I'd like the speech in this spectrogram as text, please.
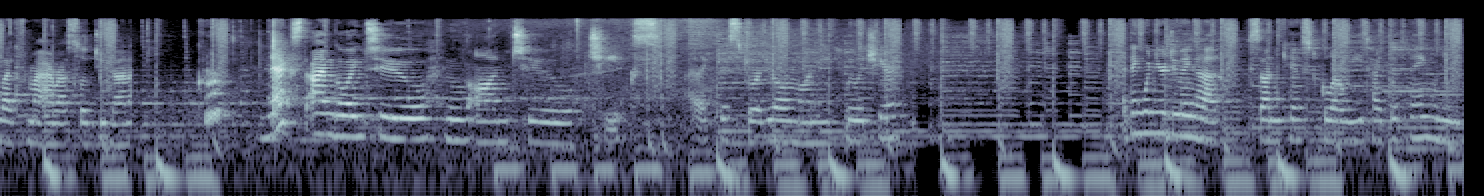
like for my eyebrows to look too done. Next, I'm going to move on to cheeks. I like this Giorgio Armani fluid sheer. I think when you're doing a sun-kissed glowy type of thing, when you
